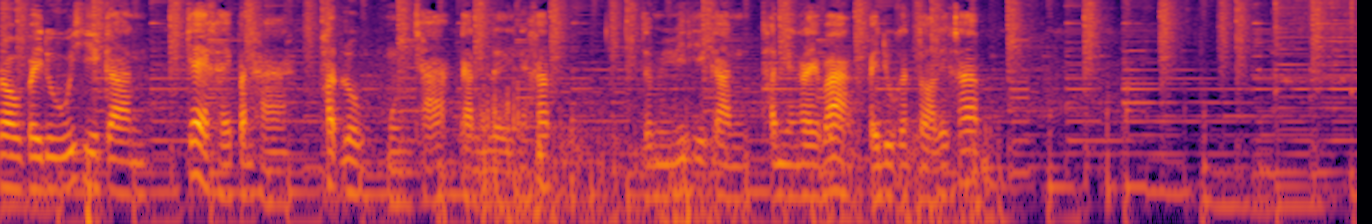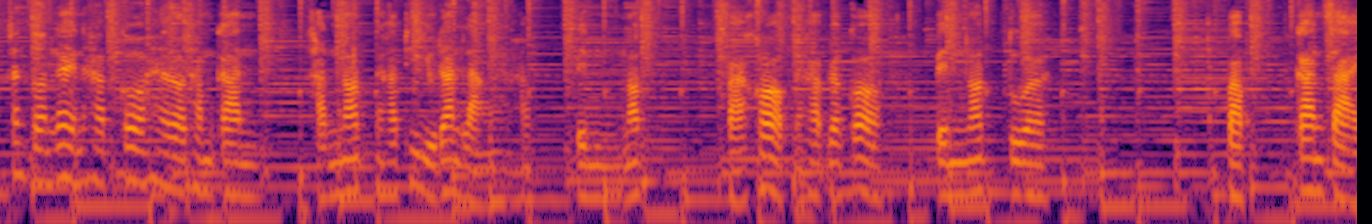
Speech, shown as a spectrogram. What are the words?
เราไปดูวิธีการแก้ไขปัญหาพัดลมหมุนช้ากันเลยนะครับ จะมีวิธีการทำอย่างไรบ้าง ไปดูกันต่อเลยครับ ขั้นตอนแรกนะครับก็ให้เราทำการขันน็อตนะครับที่อยู่ด้านหลังนะครับ เป็นน็อตฝาครอบนะครับ แล้วก็เป็นน็อตตัวปรับการสาย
